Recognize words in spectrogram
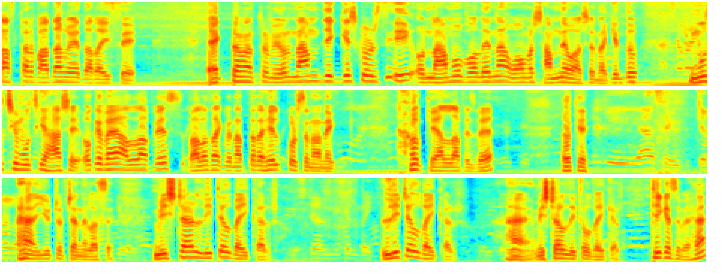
রাস্তার বাধা হয়ে দাঁড়াইছে। একটা মাত্র মেয়ে ওর নাম জিজ্ঞেস করছি ওর নামও বলে না ও আমার সামনেও আসে না কিন্তু মুচকি মুচকি হাসে। ওকে ভাই আল্লাহ হাফেজ ভালো থাকবেন আপনারা হেল্প করছেন অনেক। ওকে আল্লাহ হাফেজ ভাই। ওকে। হ্যাঁ ইউটিউব চ্যানেল আছে। Mister little biker. Little biker. হ্যাঁ মিস্টার লিটল বাইকার ঠিক আছে ভাই হ্যাঁ?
